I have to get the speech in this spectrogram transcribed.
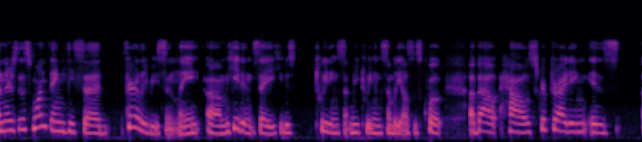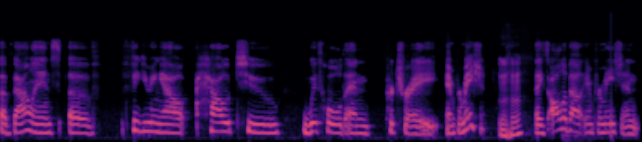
And there's this one thing he said fairly recently. Um, he didn't say he was tweeting retweeting somebody else's quote about how script writing is a balance of figuring out how to withhold and portray information. hmm Like it's all about information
